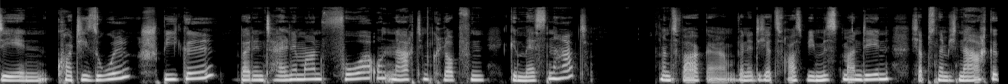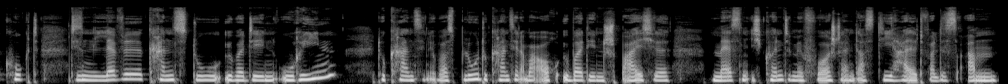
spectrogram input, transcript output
den Cortisolspiegel bei den Teilnehmern vor und nach dem Klopfen gemessen hat. Und zwar, äh, wenn du dich jetzt fragst, wie misst man den? Ich habe es nämlich nachgeguckt. Diesen Level kannst du über den Urin Du kannst ihn übers Blut, du kannst ihn aber auch über den Speichel messen. Ich könnte mir vorstellen, dass die halt, weil es am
